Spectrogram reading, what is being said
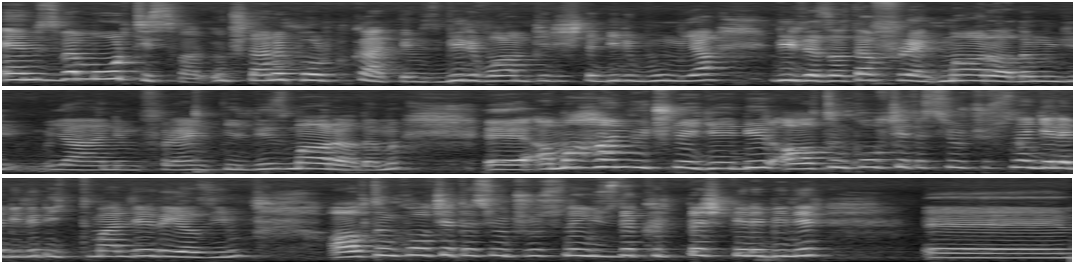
Ems ve Mortis var. Üç tane korku karakterimiz. Biri vampir işte biri mumya. Bir de zaten Frank mağara adamı yani Frank bildiğiniz mağara adamı. Ee, ama hangi üçlüye gelebilir? Altın kol çetesi üçlüsüne gelebilir. İhtimalleri de yazayım. Altın kol çetesi üçlüsüne %45 gelebilir. Eee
